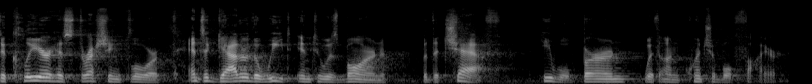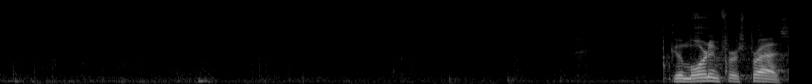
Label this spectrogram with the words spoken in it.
to clear his threshing floor, and to gather the wheat into his barn, but the chaff he will burn with unquenchable fire. Good morning, First Pres.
